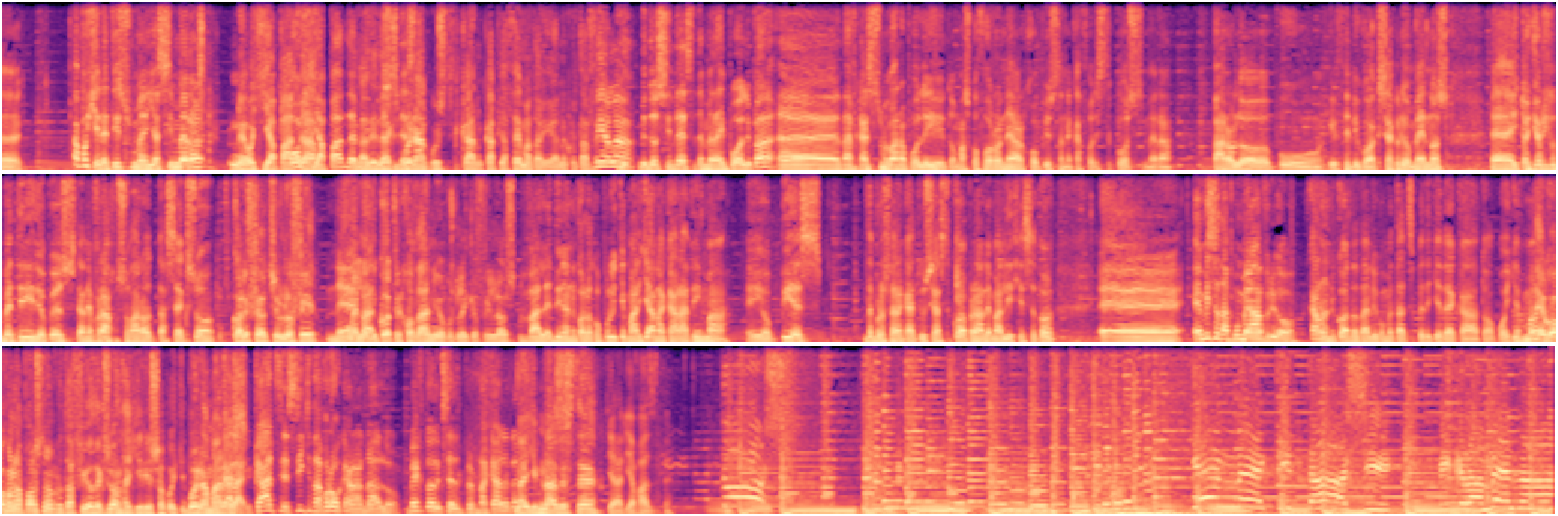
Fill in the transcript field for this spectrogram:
αποχαιρετήσουμε για σήμερα. Ναι, όχι για πάντα. Όχι για πάντα, Δηλαδή, μην το εντάξει, μπορεί να συνδέσετε. ακούστηκαν κάποια θέματα για νεκροταφή, αλλά. Μην, μην το συνδέσετε με τα υπόλοιπα. Ε, θα ευχαριστήσουμε πάρα πολύ τον Μασκοφόρο Νέαρχο, ο οποίος ήταν καθοριστικός σήμερα, παρόλο που ήρθε λίγο αξιαγριωμένος. Ε, τον Γιώργο τον Πετρίδη, ο οποίος ήταν βράχος σοβαρότητας έξω. Κορυφαίο τσουλούφι. Ναι, μελλοντικό τριχοδάνιο, όπως λέει και ο φίλος. Βαλεντίνα Νικολακοπούλη και Μαριάννα Καραδίμα, ε, οι οποίες δεν προσφέραν κάτι ουσιαστικό, πρέπει να λέμε αλήθειες εδώ. Ε, Εμείς θα τα πούμε αύριο, κανονικότατα λίγο μετά τις 5 και 10 το απόγευμα. Εγώ έχω να πάω στο νεκροταφείο, δεν ξέρω αν θα γυρίσω από εκεί. Μπορεί να μ' αρέσει. Καλά, κάτσε εσύ και θα βρω κανέναν άλλο. Μέχρι τώρα ξέρετε τι πρέπει να κάνετε. Να γυμνάζεστε. Και να διαβάζετε. και με κοιτάζει πικραμένα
